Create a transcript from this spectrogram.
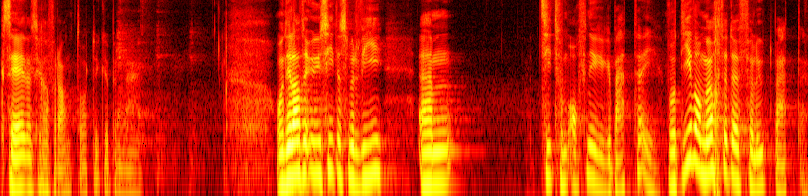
sehen dass ich Verantwortung übernehmen kann. Und ich lade uns ein, dass wir wie ähm, Zeit vom offenen Gebet haben. Wo die, die möchten, dürfen laut beten.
